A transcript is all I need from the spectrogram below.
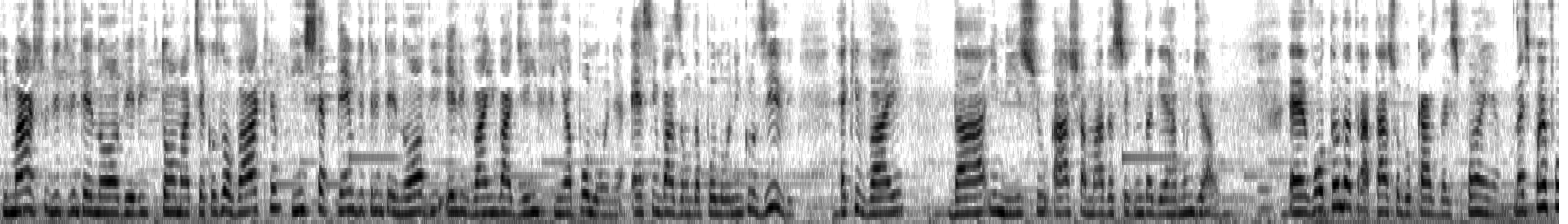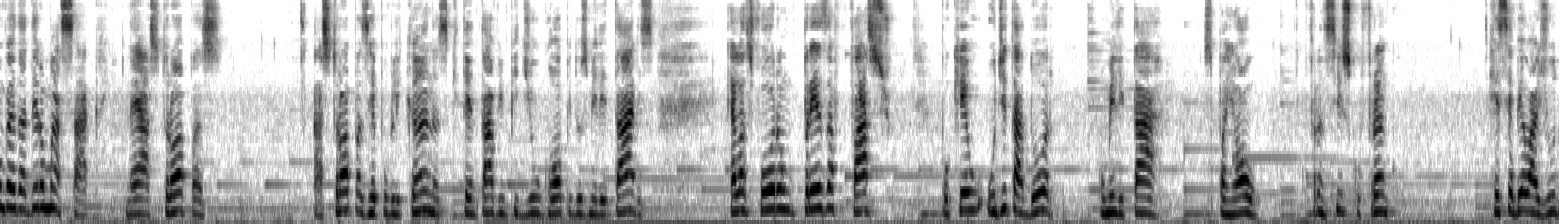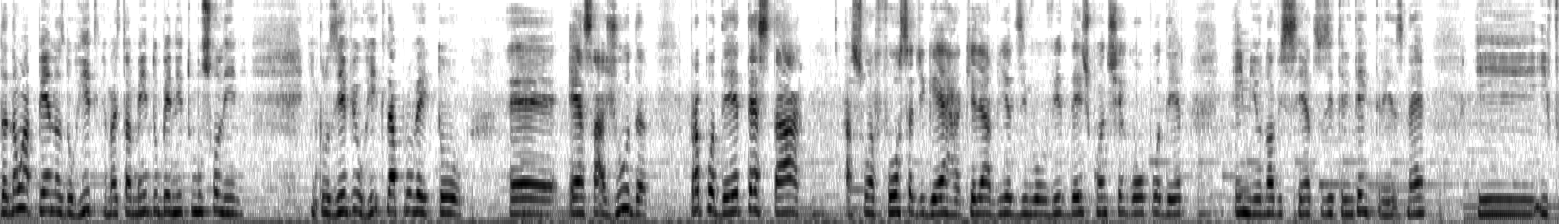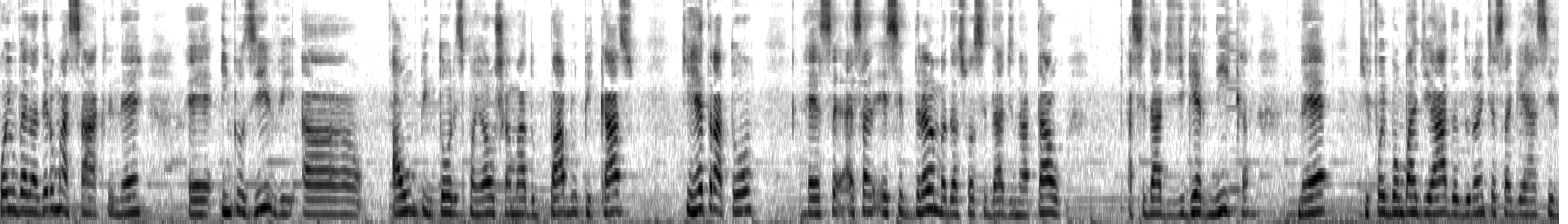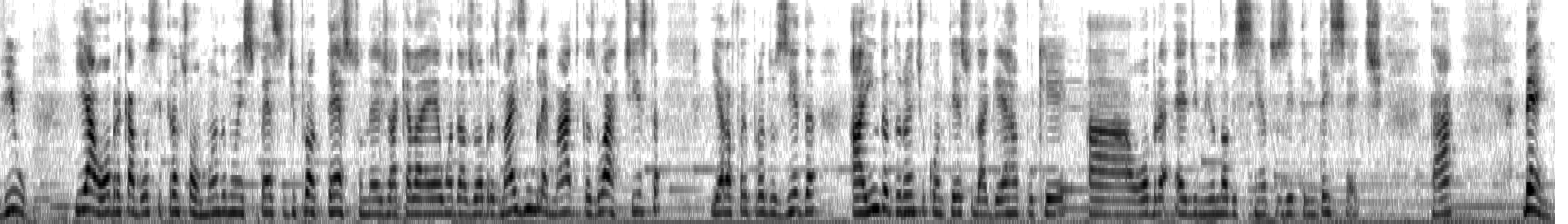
em março de 39 ele toma a Tchecoslováquia e em setembro de 39 ele vai invadir enfim a Polônia. Essa invasão da Polônia, inclusive, é que vai dar início à chamada Segunda Guerra Mundial. É, voltando a tratar sobre o caso da Espanha, na Espanha foi um verdadeiro massacre. Né? As tropas as tropas republicanas que tentavam impedir o golpe dos militares, elas foram presa fácil, porque o, o ditador, o militar espanhol, Francisco Franco, recebeu ajuda não apenas do Hitler, mas também do Benito Mussolini. Inclusive, o Hitler aproveitou é, essa ajuda para poder testar a sua força de guerra que ele havia desenvolvido desde quando chegou ao poder em 1933, né? E, e foi um verdadeiro massacre, né? É, inclusive, há, um pintor espanhol chamado Pablo Picasso que retratou essa, essa, esse drama da sua cidade natal, a cidade de Guernica, né, que foi bombardeada durante essa guerra civil, e a obra acabou se transformando numa espécie de protesto, né, já que ela é uma das obras mais emblemáticas do artista e ela foi produzida ainda durante o contexto da guerra, porque a obra é de 1937, tá? Bem,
